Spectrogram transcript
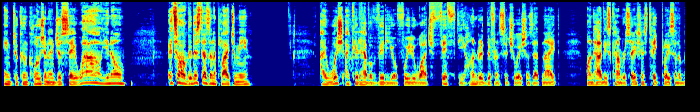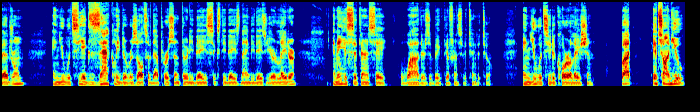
into conclusion and just say, well, you know, it's all good. This doesn't apply to me. I wish I could have a video for you to watch 50, 100 different situations at night on how these conversations take place in a bedroom. And you would see exactly the results of that person 30 days, 60 days, 90 days, a year later. And then you sit there and say, wow, there's a big difference between the two. And you would see the correlation. But it's on you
